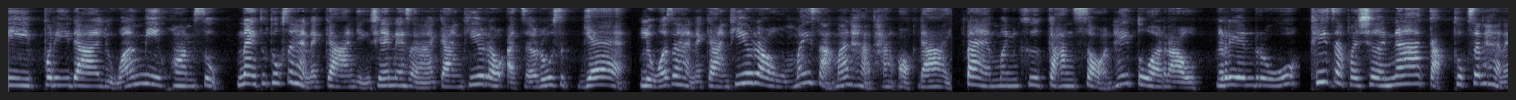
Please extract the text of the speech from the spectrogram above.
ดีปรีดาหรือว่ามีความสุข ในทุกๆสถานการณ์ อย่างเช่น ในสถานการณ์ที่เราอาจจะรู้สึกแย่ หรือว่าสถานการณ์ที่เราไม่สามารถหาทางออกได้ แต่มันคือการสอนให้ตัวเราเรียนรู้ที่จะเผชิญหน้ากับทุกสถาน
